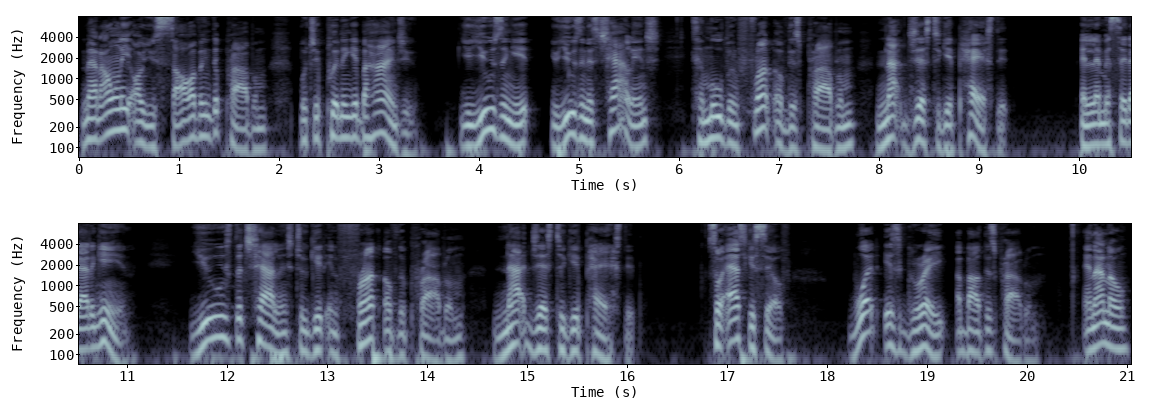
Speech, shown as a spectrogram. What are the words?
Not only are you solving the problem, but you're putting it behind you. You're using it, you're using this challenge to move in front of this problem, not just to get past it. And let me say that again. Use the challenge to get in front of the problem, not just to get past it. So ask yourself, what is great about this problem? And I know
